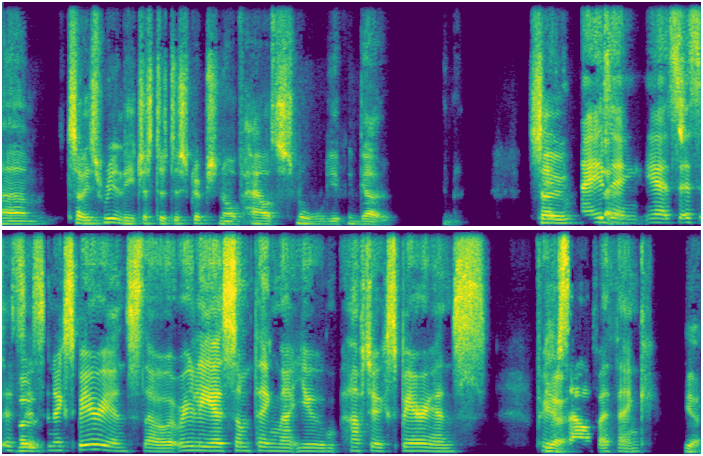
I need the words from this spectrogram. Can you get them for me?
Um, so it's really just a description of how small you can go. So it's amazing. Yeah, yeah it's it's it's, so, it's, an experience, though. It really is something that you have to experience for yeah. yourself. I think. Yeah,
